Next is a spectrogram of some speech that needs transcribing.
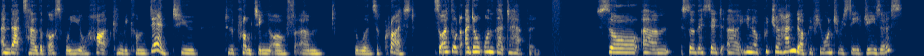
And that's how the gospel, your heart can become dead to, to the prompting of um, the words of Christ. So I thought, I don't want that to happen. So, um, so they said, uh, you know, put your hand up if you want to receive Jesus.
